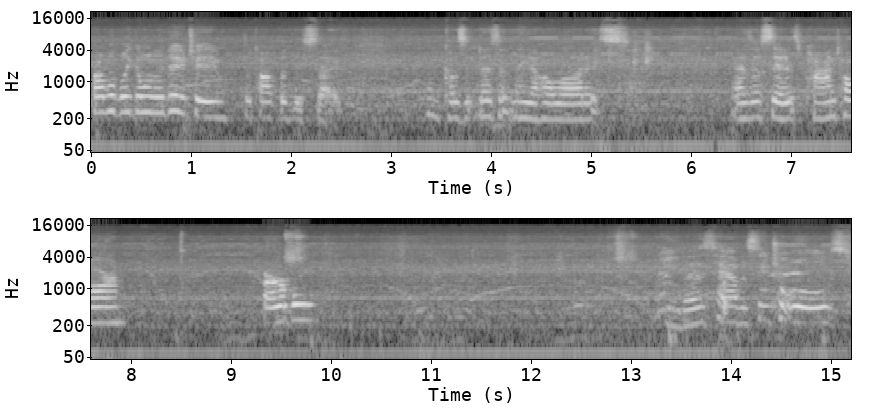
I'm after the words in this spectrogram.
probably going to do to the top of this soap. Because it doesn't need a whole lot. It's, as I said, it's pine tar, herbal. It does have essential oils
